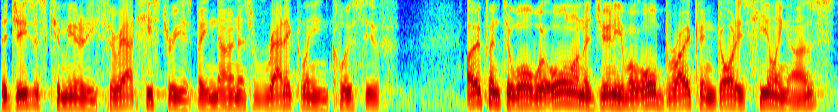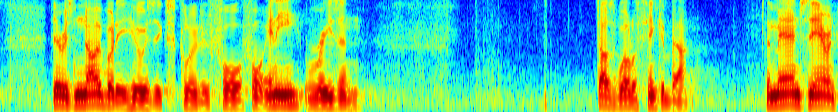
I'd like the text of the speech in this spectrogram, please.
The Jesus community throughout history has been known as radically inclusive, open to all. We're all on a journey, we're all broken. God is healing us. There is nobody who is excluded for, for any reason. It does well to think about. The man's there, and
